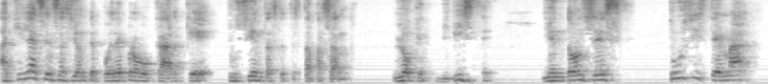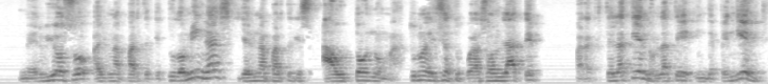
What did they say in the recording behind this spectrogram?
Aquí la sensación te puede provocar que tú sientas que te está pasando lo que viviste. Y entonces tu sistema nervioso, hay una parte que tú dominas y hay una parte que es autónoma. Tú no le dices a tu corazón late para que esté latiendo, late independiente.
